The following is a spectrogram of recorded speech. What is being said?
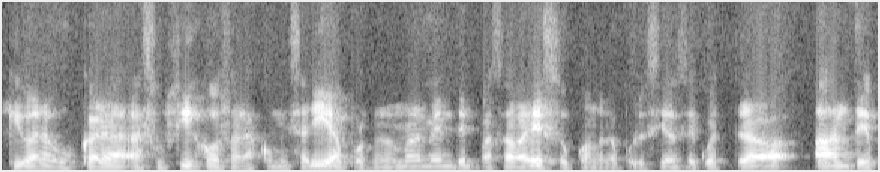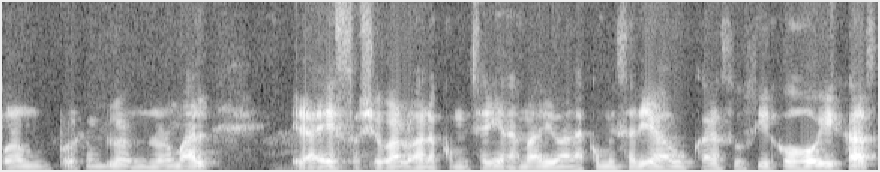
que iban a buscar a, sus hijos a las comisarías, porque normalmente pasaba eso cuando la policía secuestraba, antes, por, ejemplo, lo normal, era eso, llevarlos a las comisarías. Las madres iban a las comisarías a buscar a sus hijos o hijas,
